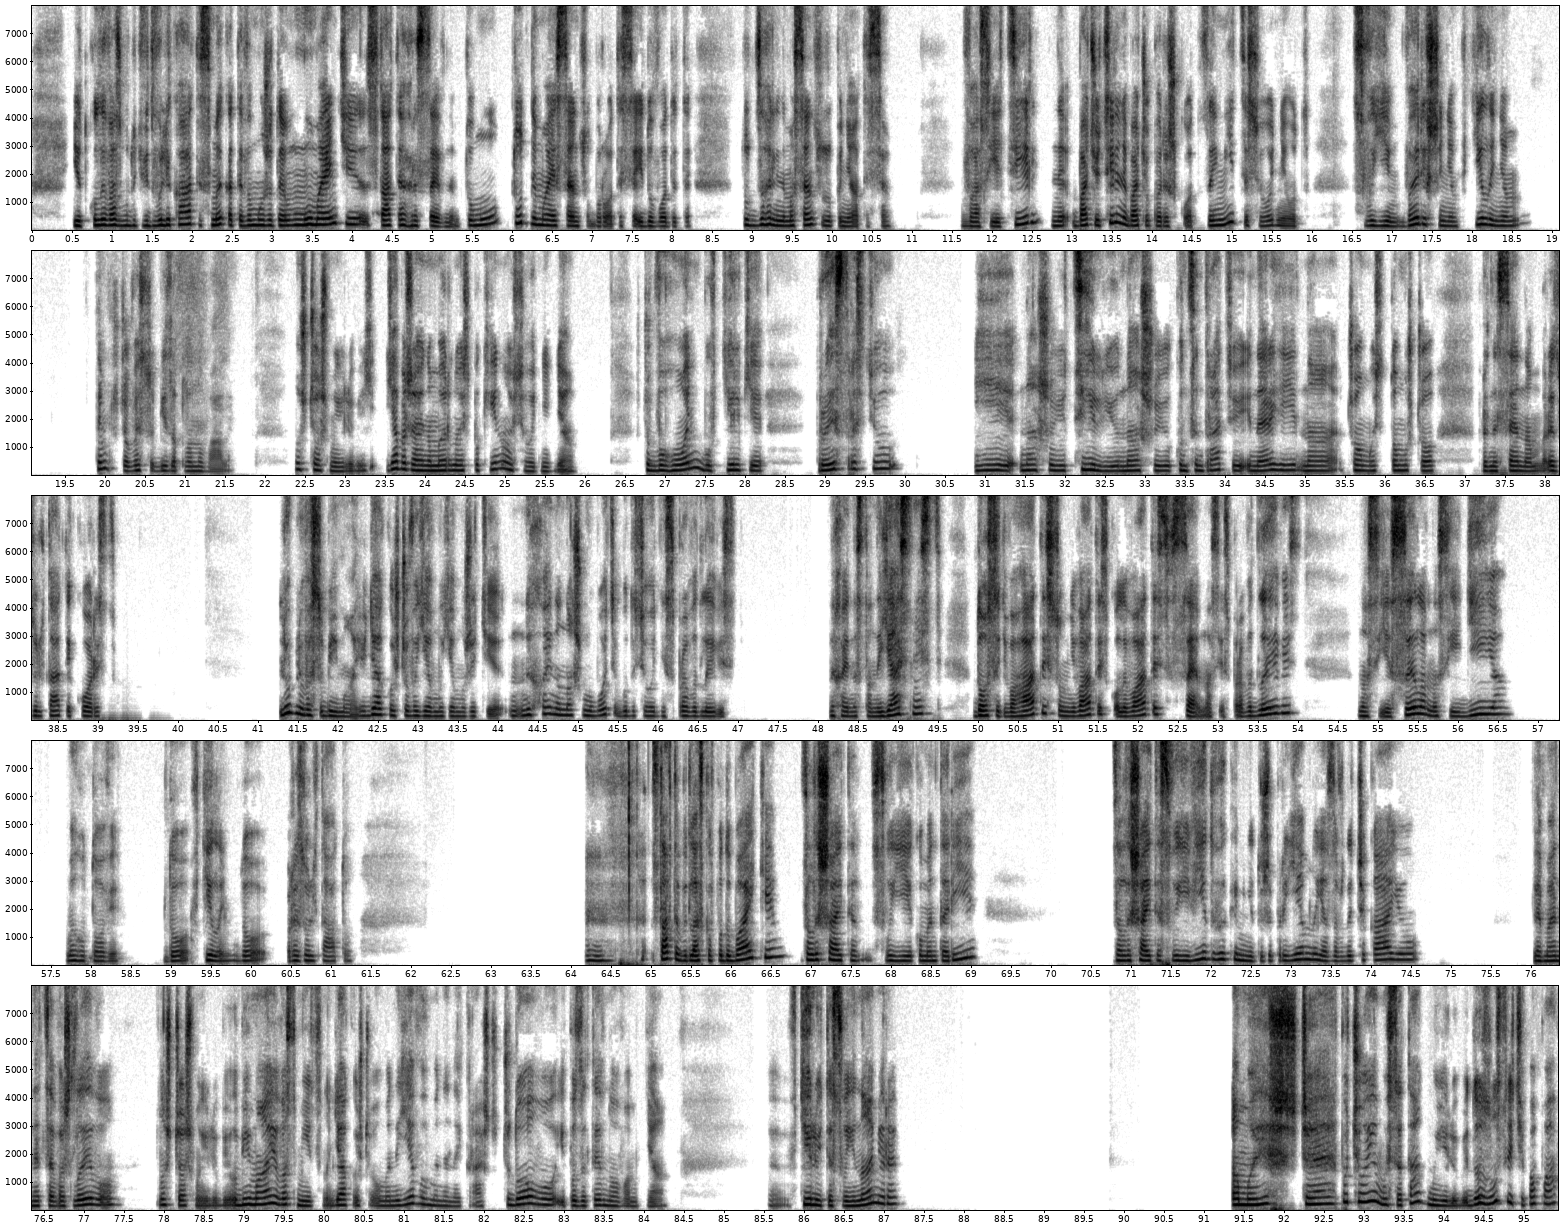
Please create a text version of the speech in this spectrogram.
І от коли вас будуть відволікати, смикати, ви можете в моменті стати агресивним. Тому тут немає сенсу боротися і доводити. Тут взагалі нема сенсу зупинятися. У вас є ціль, не, бачу ціль, не бачу перешкод. Займіться сьогодні от своїм вирішенням, втіленням, тим, що ви собі запланували. Ну що ж, мої любі, я бажаю нам мирного і спокійного сьогодні дня, щоб вогонь був тільки пристрастю і нашою ціллю, нашою концентрацією енергії на чомусь тому, що принесе нам результат і користь. Люблю вас обіймаю. Дякую, що ви є в моєму житті. Нехай на нашому боці буде сьогодні справедливість. Нехай настане ясність, досить вагатись, сумніватись, коливатись. Все, в нас є справедливість, в нас є сила, в нас є дія. Ми готові до втілень, до результату. Ставте, будь ласка, вподобайки, залишайте свої коментарі, залишайте свої відгуки. Мені дуже приємно, я завжди чекаю. Для мене це важливо. Ну що ж, мої любі, обіймаю вас міцно. Дякую, що ви в мене є, ви в мене найкраще. Чудового і позитивного вам дня. Е, Втілюйте свої наміри. А ми ще почуємося, так, мої любі? До зустрічі, па-па!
